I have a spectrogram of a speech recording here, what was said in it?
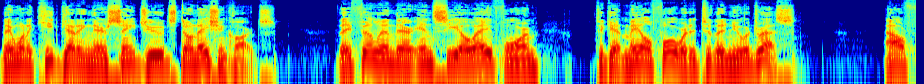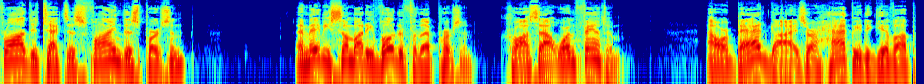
They want to keep getting their St. Jude's donation cards. They fill in their NCOA form to get mail forwarded to their new address. Our fraud detectives find this person, and maybe somebody voted for that person. Cross out one phantom. Our bad guys are happy to give up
